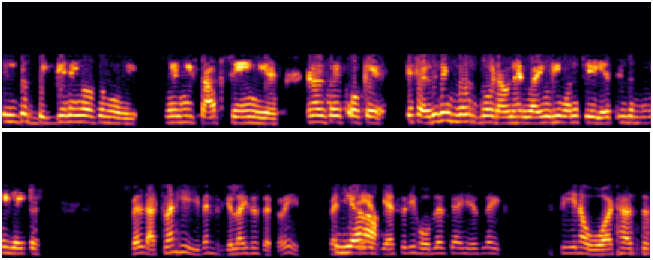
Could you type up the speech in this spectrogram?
in the beginning of the movie when he starts saying yes. And I was like, okay, if everything's going to go downhill, why would he want to say yes in the movie later? well, that's when he even realizes it, right? When he Yeah. says yes to the homeless guy, he is like, see now what has this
